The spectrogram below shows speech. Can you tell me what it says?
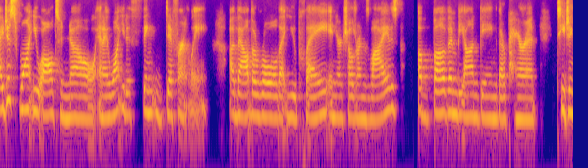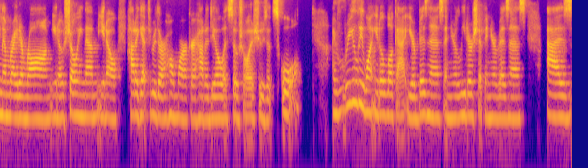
I just want you all to know, and I want you to think differently about the role that you play in your children's lives above and beyond being their parent teaching them right and wrong you know showing them you know how to get through their homework or how to deal with social issues at school. I really want you to look at your business and your leadership in your business as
